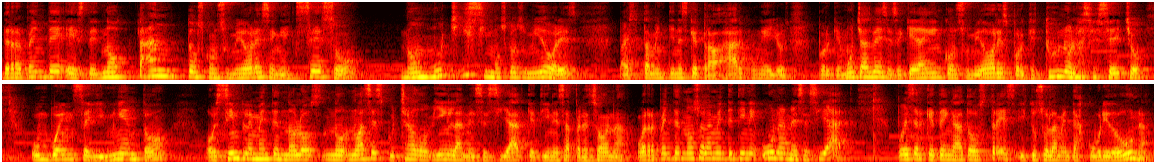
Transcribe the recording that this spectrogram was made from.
De repente, este, no tantos consumidores en exceso, no muchísimos consumidores, para eso también tienes que trabajar con ellos, porque muchas veces se quedan en consumidores porque tú no les has hecho un buen seguimiento o simplemente no, los, no, has escuchado bien la necesidad que tiene esa persona. O de repente no solamente tiene una necesidad, puede ser que tenga dos, tres y tú solamente has cubrido una.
